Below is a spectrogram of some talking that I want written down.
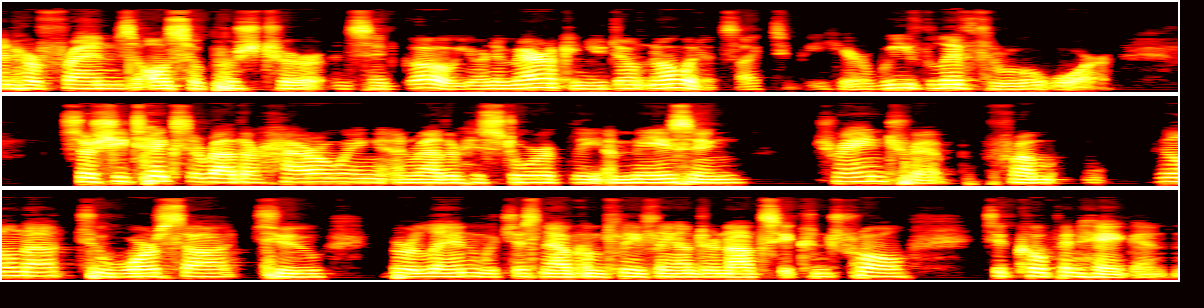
And her friends also pushed her and said, Go, you're an American. You don't know what it's like to be here. We've lived through a war. So she takes a rather harrowing and rather historically amazing train trip from Vilna to Warsaw to Berlin, which is now completely under Nazi control, to Copenhagen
